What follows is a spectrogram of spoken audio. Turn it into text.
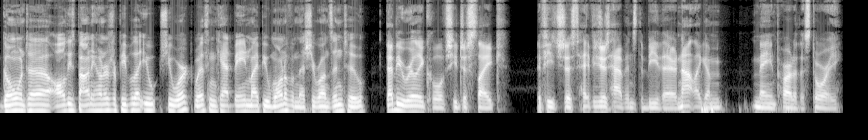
going to all these bounty hunters or people that you she worked with, and Cad Bane might be one of them that she runs into. That'd be really cool if she just like if he's just if he just happens to be there, not like a main part of the story,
